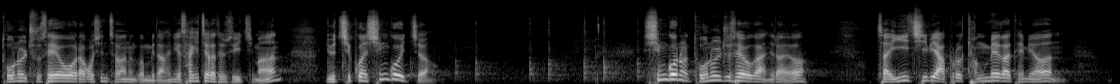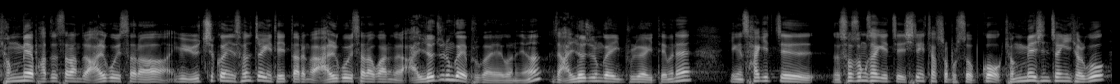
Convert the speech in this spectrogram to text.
돈을 주세요라고 신청하는 겁니다. 그러니까 사기죄가 될 수 있지만 유치권 신고 있죠. 신고는 돈을 주세요가 아니라요. 자, 이 집이 앞으로 경매가 되면 경매 받을 사람들 알고 있어라. 이게 유치권이 설정이 돼 있다는 걸 알고 있어라고 하는 걸 알려주는 거에 불과해요. 이거는요. 그래서 알려주는 거에 불과하기 때문에 이건 사기죄, 소송 사기죄 실행 착수를 볼수 없고 경매 신청이 결국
